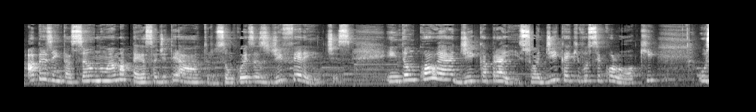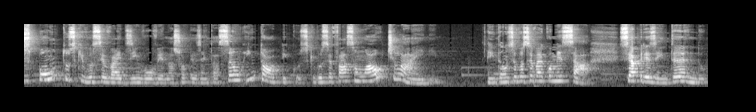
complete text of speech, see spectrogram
A apresentação não é uma peça de teatro, são coisas diferentes. Então, qual é a dica para isso? A dica é que você coloque os pontos que você vai desenvolver na sua apresentação em tópicos, que você faça um outline. Então, se você vai começar se apresentando,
